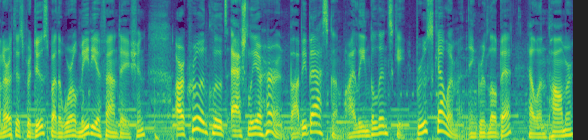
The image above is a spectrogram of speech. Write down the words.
On Earth is produced by the World Media Foundation. Our crew includes Ashley Ahern, Bobby Bascomb, Eileen Bolinsky, Bruce Kellerman, Ingrid Lobet, Helen Palmer,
